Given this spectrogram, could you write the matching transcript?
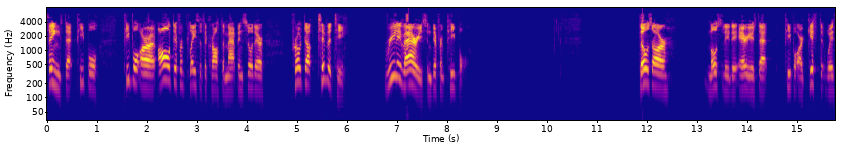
things that people people are at all different places across the map and so their productivity really varies in different people. Those are mostly the areas that people are gifted with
